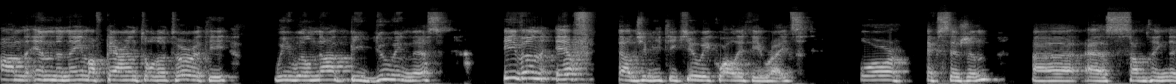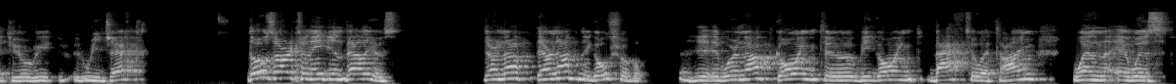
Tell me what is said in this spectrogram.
on, in the name of parental authority, we will not be doing this, even if LGBTQ equality rights or excision uh, as something that you re- reject. Those are Canadian values. They're not. They're not negotiable. We're not going to be going back to a time when it was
